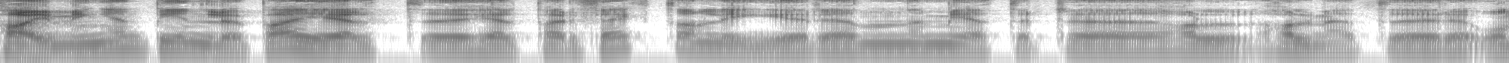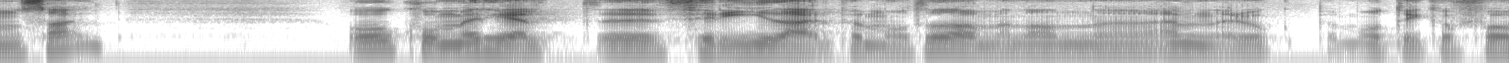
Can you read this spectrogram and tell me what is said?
timingen på innløpet er helt, helt, perfekt. Han ligger en meter til halv, halvmeter onside. Og kommer helt fri der, på en måte, da, men han evner jo på en måte ikke å få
